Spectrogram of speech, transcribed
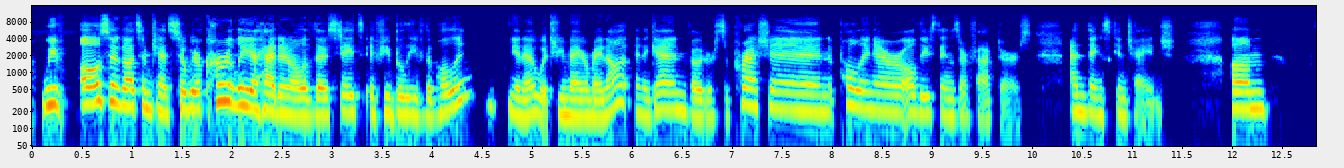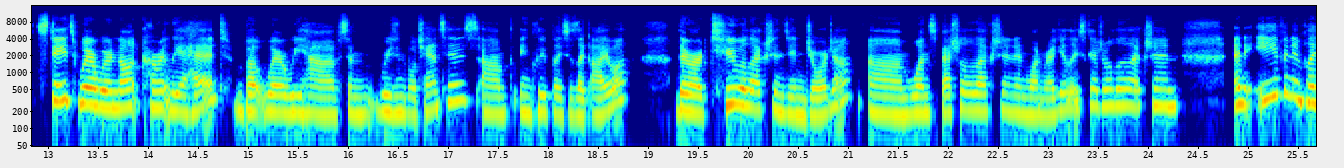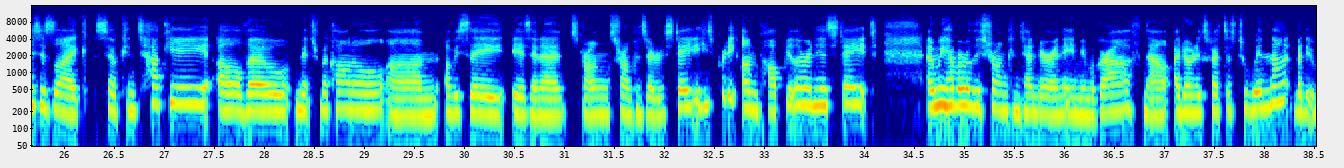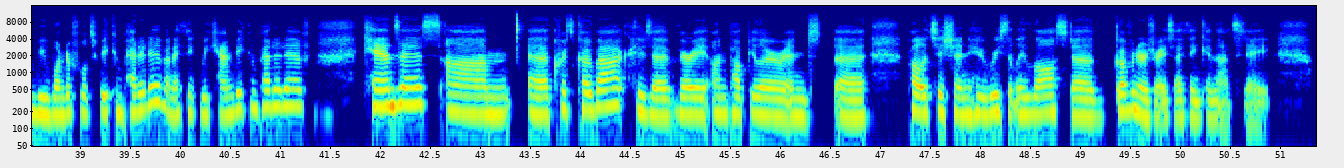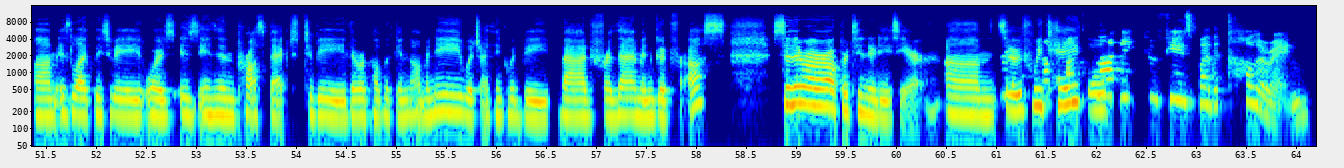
We've also got some chance. So we're currently ahead in all of those states if you believe the polling, you know, which you may or may not. And again, voter suppression, polling error, all these things are factors and things can change. Um, states where we're not currently ahead, but where we have some reasonable chances um, include places like Iowa, there are two elections in Georgia, um, one special election and one regularly scheduled election. And even in places like, so Kentucky, although Mitch McConnell um, obviously is in a strong, strong conservative state, he's pretty unpopular in his state. And we have a really strong contender in Amy McGrath. Now, I don't expect us to win that, but it would be wonderful to be competitive. And I think we can be competitive. Kansas, um, uh, Chris Kobach, who's a very unpopular and uh, politician who recently lost a governor's race, I think, in that state, um, is likely to be or is, is, in prospect to be the Republican nominee, which I think would be bad for them and good for us. So there are opportunities here. Um, so if we take. I'm slightly confused by the coloring.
